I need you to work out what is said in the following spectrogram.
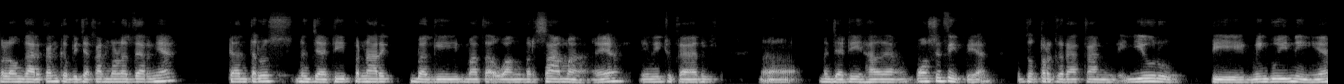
melonggarkan kebijakan moneternya dan terus menjadi penarik bagi mata uang bersama ya. Ini juga harus eh, menjadi hal yang positif ya untuk pergerakan euro di minggu ini ya.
